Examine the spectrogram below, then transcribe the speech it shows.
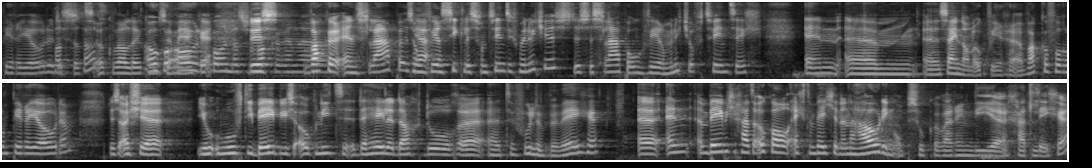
periode. Wat dus is dat, is ook wel leuk om Oh, te oh, merken. dat ze Dus wakker en... eh, Wakker en slapen. ja. ongeveer een cyclus van 20 minuutjes. Dus ze slapen ongeveer een minuutje of 20. En ehm, eh, zijn dan ook weer wakker voor een periode. Dus als je, je hoeft die baby's ook niet de hele dag door te voelen bewegen. Eh, en een babytje gaat ook al echt een beetje een houding opzoeken waarin die eh, gaat liggen.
